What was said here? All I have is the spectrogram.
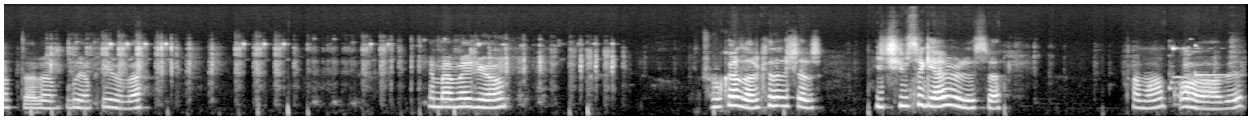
Hatta ben bunu yapayım hemen. Hemen veriyorum. Çok az arkadaşlar. Hiç kimse gelmiyor resmen. Tamam. Al abi.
